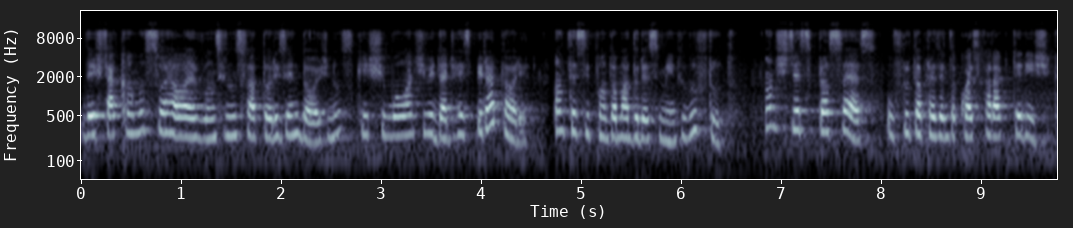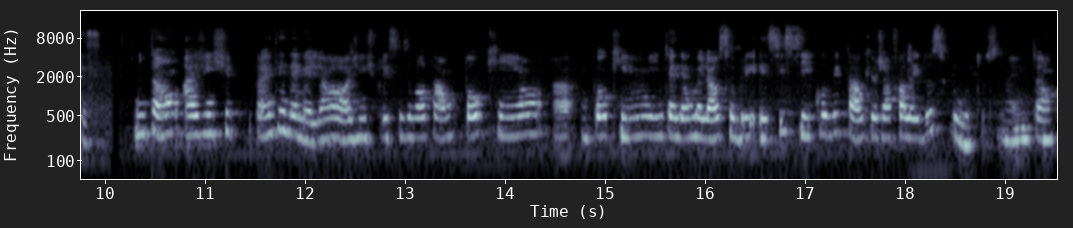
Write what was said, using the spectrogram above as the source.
destacamos sua relevância nos fatores endógenos que estimulam a atividade respiratória, antecipando o amadurecimento do fruto. Antes desse processo, o fruto apresenta quais características? Então, a gente, para entender melhor, a gente precisa voltar um pouquinho, um pouquinho e entender melhor sobre esse ciclo vital que eu já falei dos frutos, né? Então,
